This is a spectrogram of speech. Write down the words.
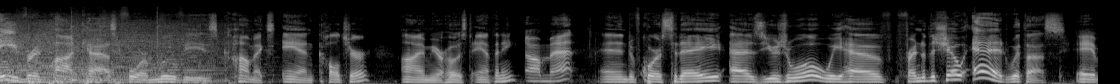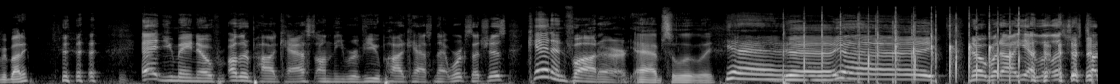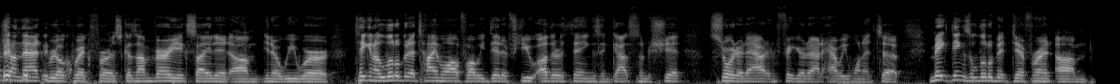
to your favorite podcast for movies, comics, and culture. I'm your host, Anthony. Uh, Matt. And of course, today, as usual, we have friend of the show, Ed, with us. Hey, everybody. Ed, you may know from other podcasts on the Review Podcast Network, such as Cannon Fodder. Absolutely. Yay! Yay! Yay! No, but uh, yeah, let- let's just touch on that real quick first because I'm very excited. Um, you know, we were taking a little bit of time off while we did a few other things and got some shit sorted out and figured out how we wanted to make things a little bit different. Um,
